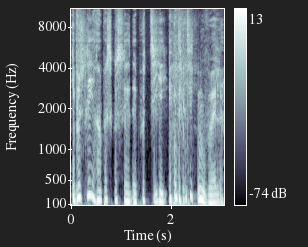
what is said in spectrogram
il peut se lire hein, parce que c'est des petits, des petites nouvelles.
